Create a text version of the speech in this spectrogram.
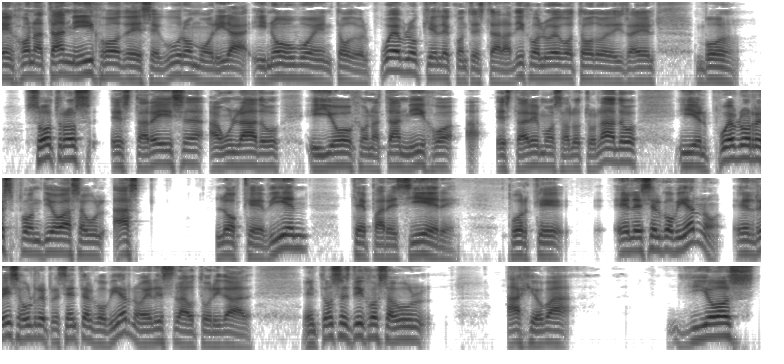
en Jonatán mi hijo, de seguro morirá. Y no hubo en todo el pueblo quien le contestara. Dijo luego todo Israel, vosotros estaréis a un lado, y yo, Jonatán mi hijo, estaremos al otro lado. Y el pueblo respondió a Saúl, haz lo que bien te pareciere, porque él es el gobierno, el rey Saúl representa el gobierno, él es la autoridad. Entonces dijo Saúl a Jehová, Dios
